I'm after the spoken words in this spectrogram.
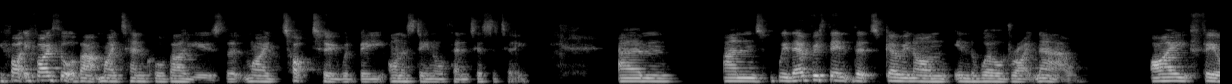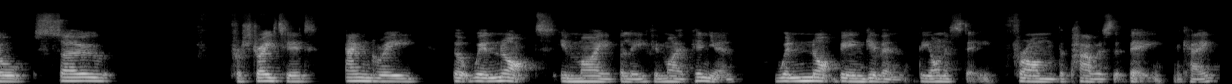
if I if I thought about my ten core values, that my top two would be honesty and authenticity. Um, and with everything that's going on in the world right now, I feel so frustrated, angry that we're not, in my belief, in my opinion, we're not being given the honesty from the powers that be okay?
